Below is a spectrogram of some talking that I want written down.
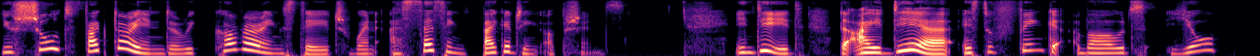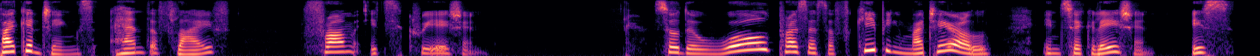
You should factor in the recovering stage when assessing packaging options. Indeed, the idea is to think about your packaging's end of life from its creation. So the whole process of keeping material in circulation is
